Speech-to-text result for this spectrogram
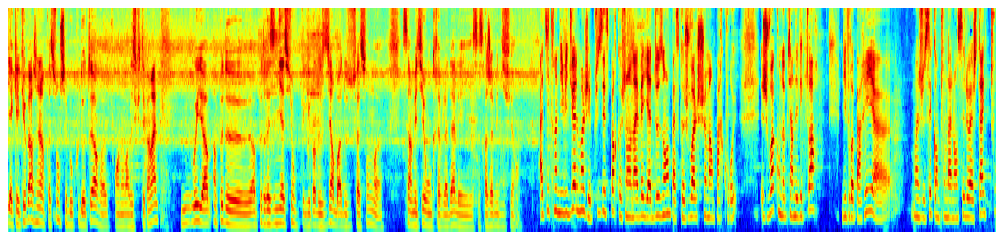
y a quelque part, j'ai l'impression, chez beaucoup d'auteurs, euh, pour en avoir discuté pas mal, oui, il y a un peu de, un peu de résignation, quelque part, de se dire, bah, de toute façon, c'est un métier où on crève la dalle et ça sera jamais différent. À titre individuel, moi, j'ai plus d'espoir que j'en avais il y a deux ans parce que je vois le chemin parcouru. Je vois qu'on obtient des victoires. Livre Paris, euh, moi, je sais quand on a lancé le hashtag, tout,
